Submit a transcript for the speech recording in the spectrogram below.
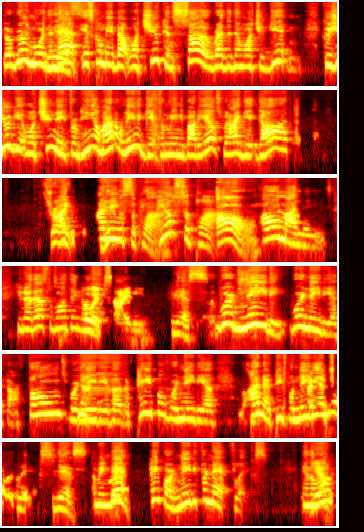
But really, more than Yes. that, it's going to be about what you can sow rather than what you're getting. Because you're getting what you need from Him. I don't need to get from anybody else when I get God. That's right. I He mean, will supply He'll supply all. all my needs. You know, that's the one thing. the So exciting. Yes. we're needy. We're needy of our phones. We're needy of other people. We're needy of. I know people needy of Netflix. Yes. I mean, net, people are needy for Netflix. And the Yeah. Lord's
